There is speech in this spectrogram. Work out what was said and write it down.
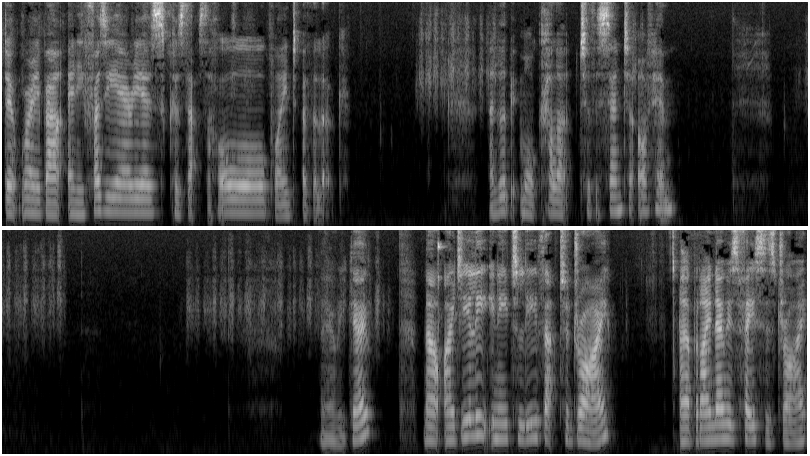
Don't worry about any fuzzy areas because that's the whole point of the look. A little bit more colour to the centre of him. There we go. Now, ideally, you need to leave that to dry uh, but I know his face is dry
